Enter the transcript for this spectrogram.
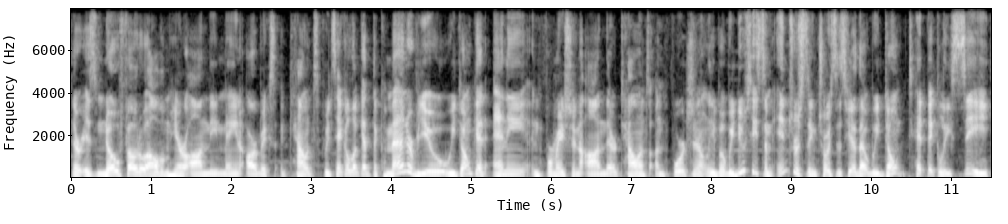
There is no photo album here on the main Arvix account. If we take a look at the commander view we don't get any information on their talents unfortunately but we do see some interesting choices here that we don't typically see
